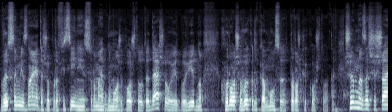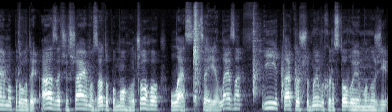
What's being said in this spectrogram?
ви самі знаєте, що професійний інструмент не може коштувати дешево, відповідно, хороша викрутка мусить трошки коштувати. Чим ми зачищаємо проводи? А зачищаємо за допомогою чого? Лез. Це є леза. І також ми використовуємо ножі.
